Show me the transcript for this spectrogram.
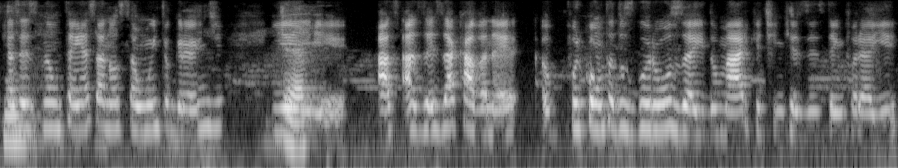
que às vezes não tem essa noção muito grande. E é. às, às vezes acaba, né? por conta dos gurus aí do marketing que existem por aí,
